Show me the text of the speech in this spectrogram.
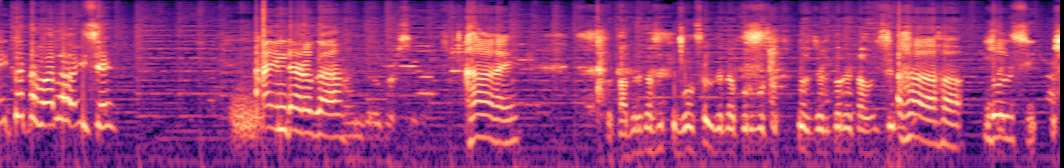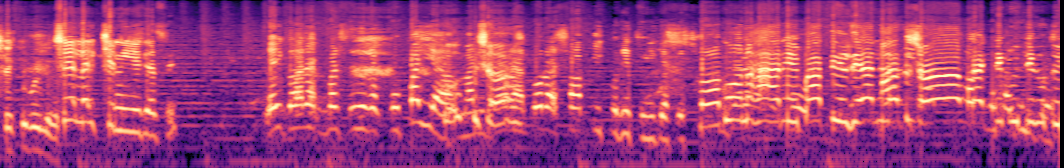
এই কথা বলা হয়েছে আইন দারোগা। হ্যাঁ। তাদের কাছে কি বলছেন যেটা পূর্ব শত্রুতার জের ধরে এটা হয়েছে হ্যাঁ হ্যাঁ বলছি। সে কি গেছে? সে লাইছে নিয়ে গেছে। এই ঘর একবার কোপাইয়া মানে সব- গোড়া সব করে তুই গেছে সব কোন হাড়ি পাতিল যে সব কাটি কুটি কুটি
